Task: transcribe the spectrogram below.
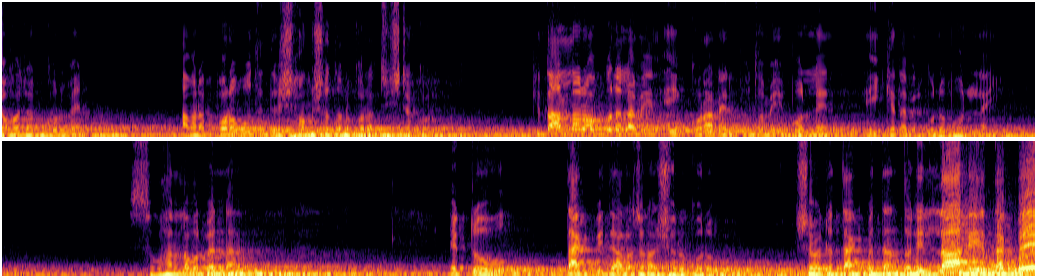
যোগাযোগ করবেন। আমরা পরবর্তীতে সংশোধন করার চেষ্টা করব। কিন্তু আল্লাহ রব্বুল আলমিন এই কোরআনের প্রথমেই বললেন, এই কেতাবের কোনো ভুল নাই। সুবহানাল্লাহ বলবেন না? একটু তাকবিদে আলোচনা শুরু করব। সবাই একটু তাকবিদ দান তো, লিল্লাহে তাকবে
